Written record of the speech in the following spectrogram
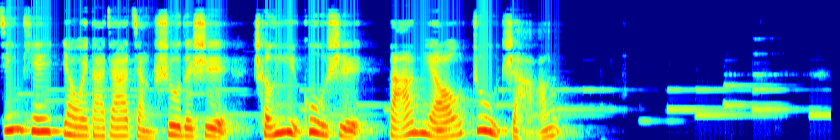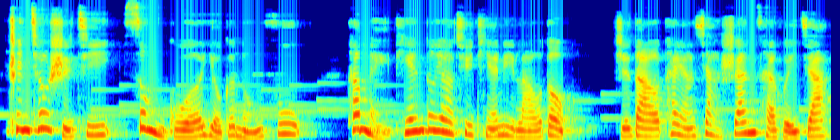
今天要为大家讲述的是成语故事“拔苗助长”。春秋时期，宋国有个农夫，他每天都要去田里劳动，直到太阳下山才回家，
